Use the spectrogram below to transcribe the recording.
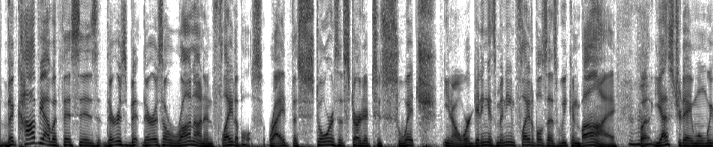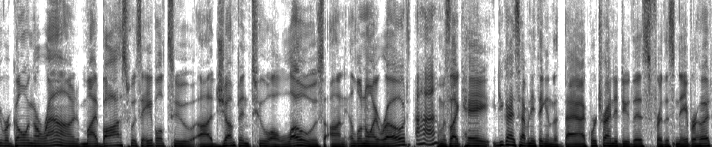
the caveat with this is there is there is a run on inflatables, right? The stores have started to switch. You know, we're getting as many inflatables as we can buy. But yesterday, when we were going around, my boss was able to uh, jump into a Lowe's on Illinois Road and was like, "Hey, do you guys have anything in the back? We're trying to do this for this neighborhood."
